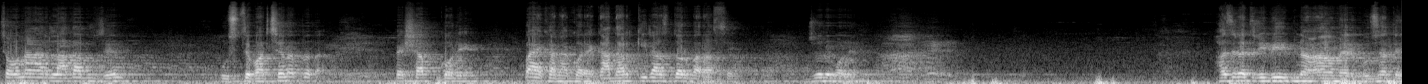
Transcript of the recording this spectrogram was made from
চনা আর লাদা বুঝেন? বুঝতে পারছেন আপনারা? পেশাব করে, পায়খানা করে, গাধার কি রাজ দরবার আছে? জোরে বলেন। হজরত রিবিব না আমের বুঝাতে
